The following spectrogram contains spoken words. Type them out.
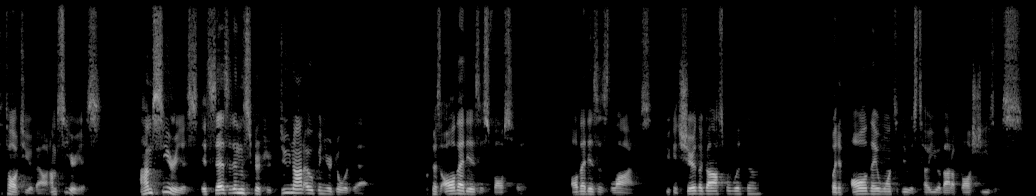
to talk to you about. I'm serious. I'm serious. It says it in the scripture. Do not open your door to that. Because all that is is falsehood. All that is is lies. You can share the gospel with them, but if all they want to do is tell you about a false Jesus,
